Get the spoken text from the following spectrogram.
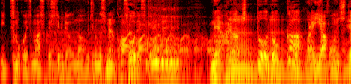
いっつもこいつマスクしてみたいな、まあ、うちの娘なんかもそうですけれども。ね、あれはきっとどっか、ほらイヤホンして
